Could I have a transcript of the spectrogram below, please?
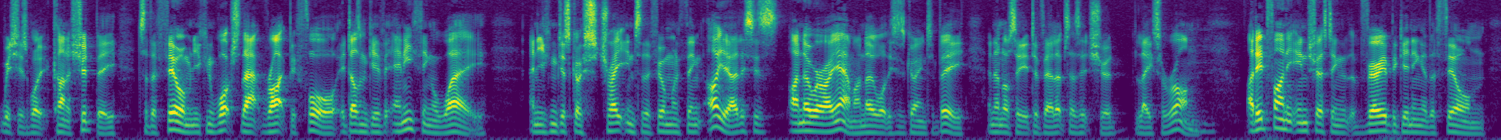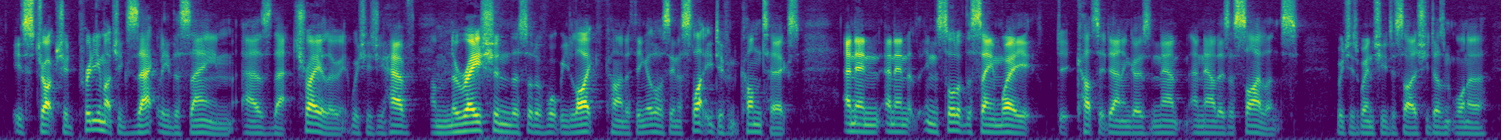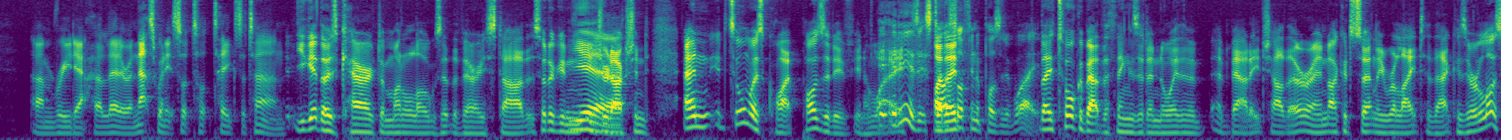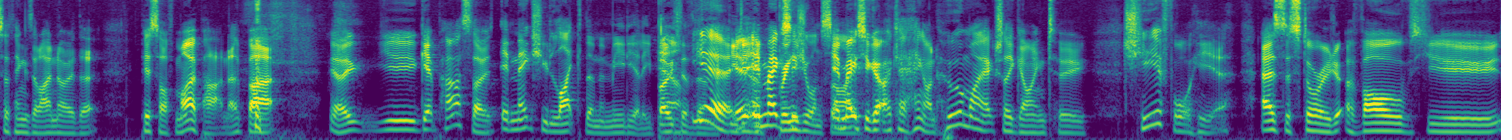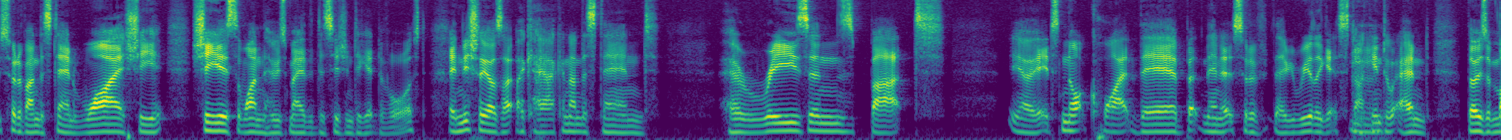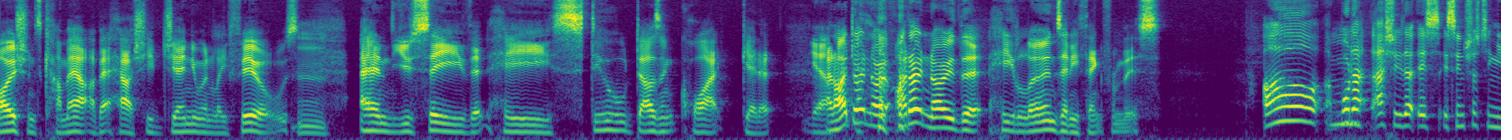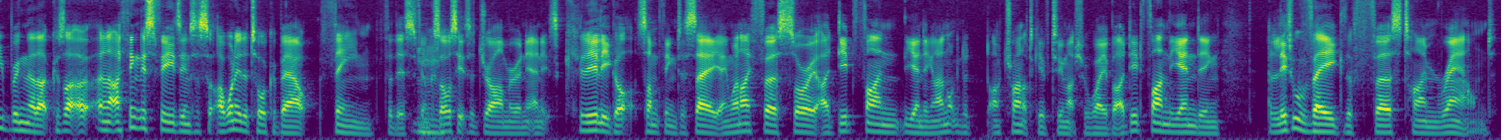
which is what it kind of should be, to the film. And you can watch that right before. It doesn't give anything away. And you can just go straight into the film and think, oh, yeah, this is, I know where I am. I know what this is going to be. And then obviously it develops as it should later on. I did find it interesting that the very beginning of the film is structured pretty much exactly the same as that trailer, which is you have um, narration, the sort of what we like kind of thing, obviously in a slightly different context. And then, and then in sort of the same way, it, it cuts it down and goes, and now, and now there's a silence which is when she decides she doesn't want to um, read out her letter, and that's when it sort of takes a turn. You get those character monologues at the very start that sort of give an Yeah. introduction, and it's almost quite positive in a way. It is. It Like, starts they- off in a positive way. they talk about the things that annoy them about each other, and I could certainly relate to that because there are lots of things that I know that piss off my partner, but you know, you get past those. It makes you like them immediately, both Yeah. of them. Yeah, it, it makes brings you, you on side. It makes you go, okay, hang on, who am I actually going to cheer for here? As the story evolves, you sort of understand why she she is the one who's made the decision to get divorced. Initially, I was like, okay, I can understand her reasons, but you know, it's not quite there. But then it sort of they really get stuck mm. into it, and those emotions come out about how she genuinely feels, hmm. and you see that he still doesn't quite get it. Yeah. And I don't know. I don't know that he learns anything from this. Oh, mm. well, that, actually, that it's it's interesting you bring that up because I and I think this feeds into. I wanted to talk about theme for this film because mm. obviously it's a drama and, and it's clearly got something to say. And when I first saw it, I did find the ending. And I'm not going to. I'll try not to give too much away, but I did find the ending a little vague the first time round,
